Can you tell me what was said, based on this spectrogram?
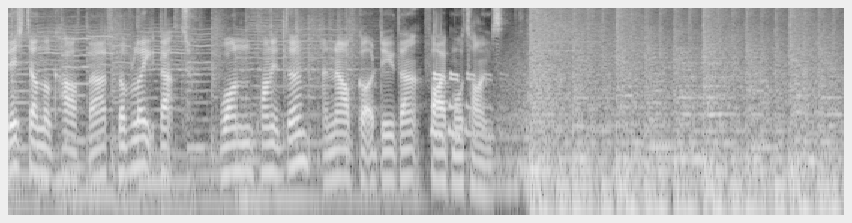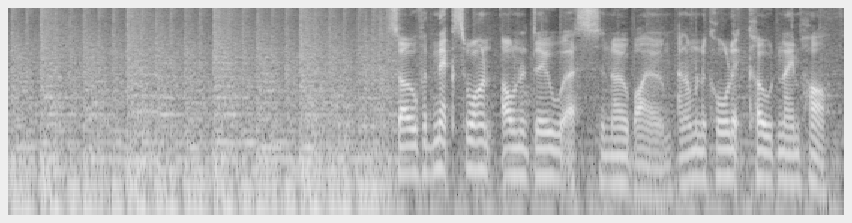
This doesn't look half bad. Lovely, that's one planet done, and now I've got to do that five more times. So for the next one, I want to do a snow biome, and I'm going to call it codename Hoth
